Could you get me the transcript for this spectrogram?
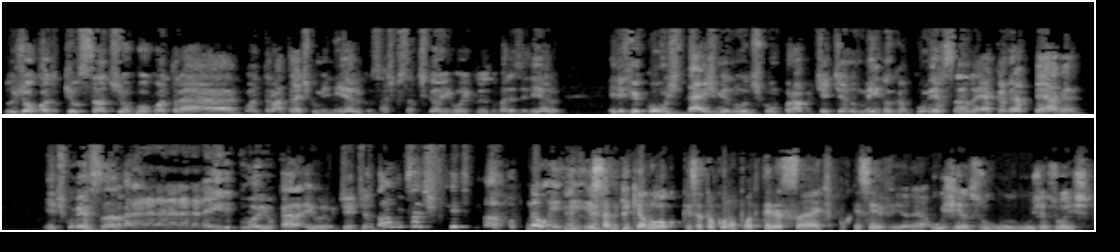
no jogo que o Santos jogou contra, contra o Atlético Mineiro, que eu acho que o Santos ganhou, inclusive no brasileiro, ele ficou uns 10 minutos com o próprio Tietchan no meio do campo conversando. Aí a câmera pega e eles conversando. E ele, pô, e o cara, e o Tietchan não estava muito satisfeito, não. Não, e, e sabe o que, que é louco? Porque você tocou num ponto interessante, porque você vê, né? O Jesus, o, o Jesus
